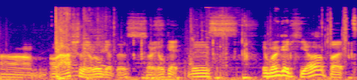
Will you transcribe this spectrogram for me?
Um, oh, actually, it will get this. Sorry, it'll get this. It won't get here, but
